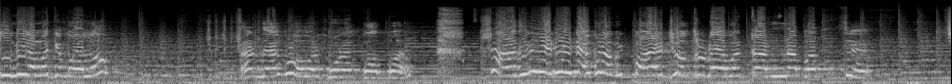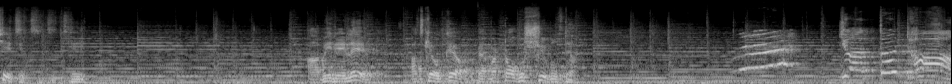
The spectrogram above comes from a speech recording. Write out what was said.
তুমি আমাকে বলো? আর দেখো আমার পোড়া কপাল। সারাদিন হেঁটে হেঁটে এখন আমি পায়ের যন্ত্রণায় আমার কান্না পাচ্ছে। ছি ছি ছি ছি ছি। আবির এলে আজকে ওকে ব্যাপারটা অবশ্যই বলতে হবে। যত ঢং।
